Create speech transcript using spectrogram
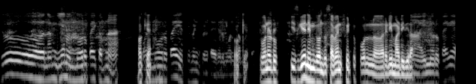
ಇದು ನಮ್ಗೆ ಏನು ಒಂದು ನೂರು ರೂಪಾಯಿ ಕಬ್ಬಣ ಓಕೆ. ನೂರು ರೂಪಾಯಿ ಸಿಮೆಂಟ್ ಬೀಳ್ತಾ ಇದೆ ನಮ್ಗೆ Okay. ಟೂ ಹಂಡ್ರೆಡ್ ರುಪೀಸ್ಗೆ ನಿಮ್ಗೆ ಒಂದು ಸೆವೆನ್ ಫೀಟ್ ಫೋಲ್ ರೆಡಿ ಮಾಡಿದ್ದೀರಾ? ಇನ್ನೂರು ರೂಪಾಯಿಗೆ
